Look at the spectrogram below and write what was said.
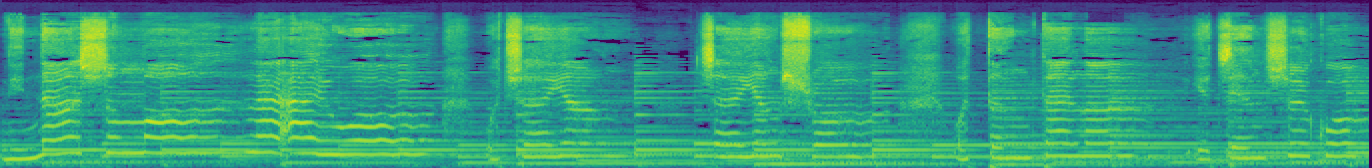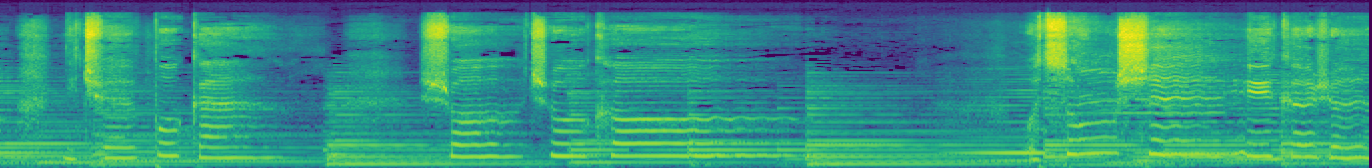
你拿什么这样这样说，我等待了也坚持过，你却不敢说出口。我总是一个人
